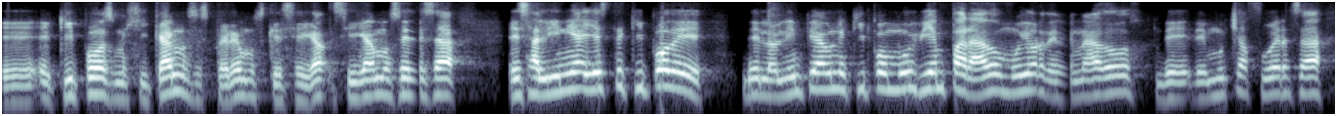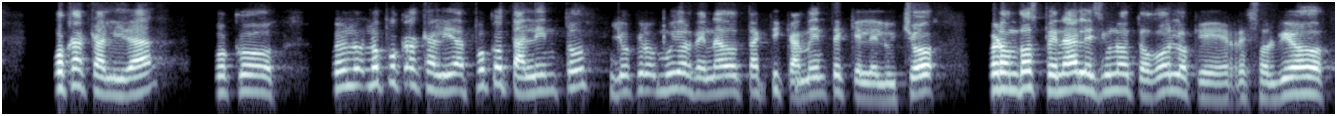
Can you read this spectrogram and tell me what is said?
eh, equipos mexicanos. Esperemos que siga, sigamos esa, esa línea. Y este equipo de, del Olimpia, un equipo muy bien parado, muy ordenado, de, de mucha fuerza, poca calidad, poco, bueno, no, no, poca calidad, poco talento, yo creo muy ordenado tácticamente que le luchó. Fueron dos penales y un autogol lo que resolvió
